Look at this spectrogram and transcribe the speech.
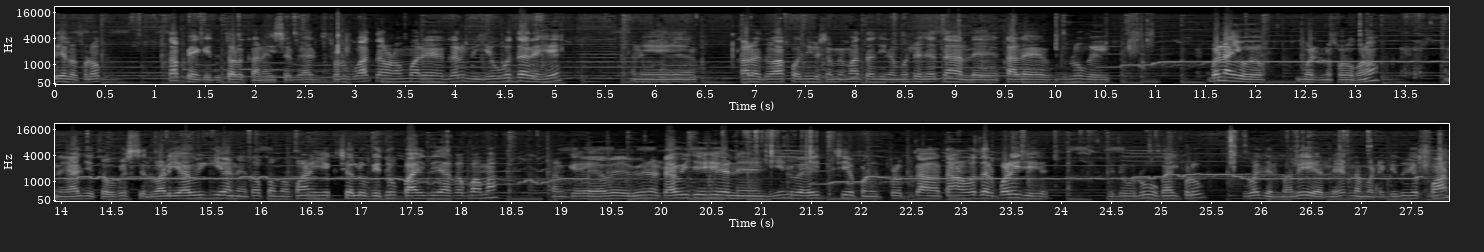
લેલો થોડોક તપે. કીધું, તડકાના હિસાબે આજે થોડુંક વાતાવરણ અમારે ગરમી જેવું વધારે છે અને કાલે તો આખો દિવસ અમે માતાજીના મઢે જતા એટલે કાલે લોગે બનાવ્યો મઢનો થોડો ઘણો. અને આજે તો સ્પેશિયલ વાડી આવી ગયા અને કપામાં પાણી એક છેલ્લું કીધું, પાઈ દે આ કપામાં. કારણ કે હવે યુનિટ આવી જાય છે અને જીનવા એ જ છે, પણ થોડુંક તાણ વધારે પડી જાય છે. કીધું રૂ કાંઈક થોડું વજનમાં રહે એટલે એટલા માટે કીધું, એક પાણ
